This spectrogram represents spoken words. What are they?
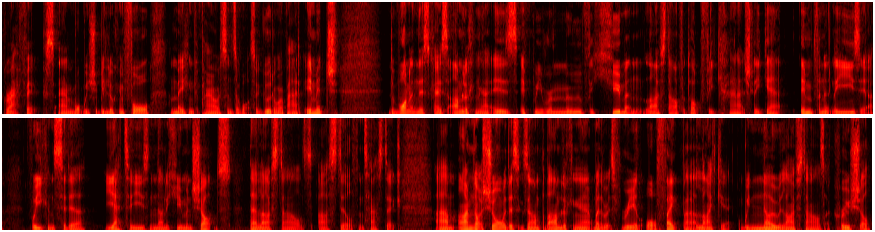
graphics and what we should be looking for and making comparisons of what's a good or a bad image. The one in this case I'm looking at is if we remove the human, lifestyle photography can actually get infinitely easier. If we consider Yeti's non human shots, their lifestyles are still fantastic. Um, I'm not sure with this example that I'm looking at whether it's real or fake, but I like it. We know lifestyles are crucial.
